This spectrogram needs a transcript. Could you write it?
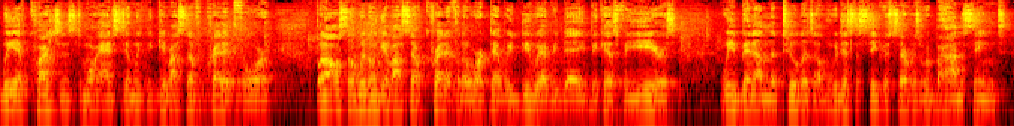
we have questions to more answers than we can give ourselves credit for. But also, we don't give ourselves credit for the work that we do every day because for years we've been on the tutelage of we're just a secret service, we're behind the scenes.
